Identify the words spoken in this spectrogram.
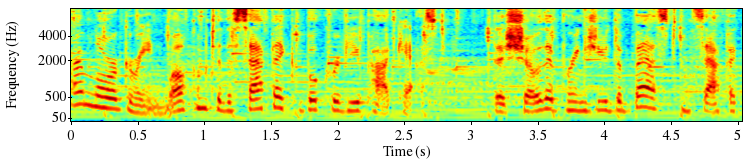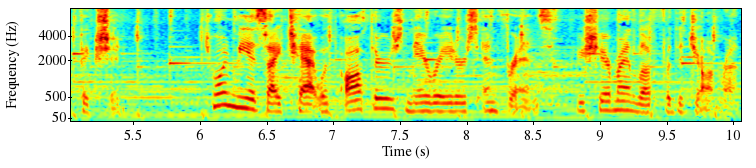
I'm Laura Green. Welcome to the Sapphic Book Review Podcast, the show that brings you the best in Sapphic fiction. Join me as I chat with authors, narrators, and friends who share my love for the genre.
